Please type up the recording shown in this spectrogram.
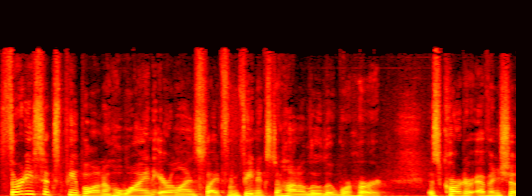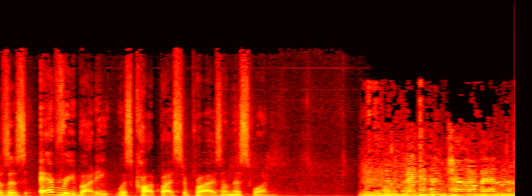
36 people on a Hawaiian Airlines flight from Phoenix to Honolulu were hurt. As Carter Evans shows us, everybody was caught by surprise on this one. Ladies and gentlemen,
